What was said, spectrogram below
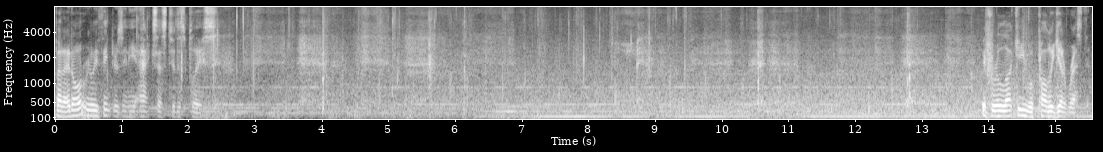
But I don't really think there's any access to this place. If we're lucky, we'll probably get arrested.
